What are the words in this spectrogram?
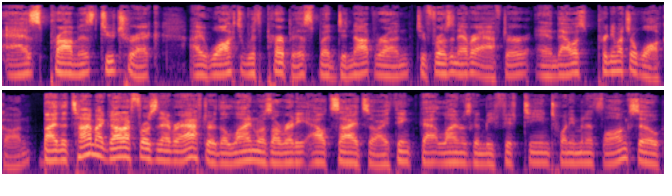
As promised to Trek, I walked with purpose, but did not run to Frozen Ever After. And that was pretty much a walk on. By the time I got off Frozen Ever After, the line was already outside. So I think that line was going to be 15, 20 minutes long. So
